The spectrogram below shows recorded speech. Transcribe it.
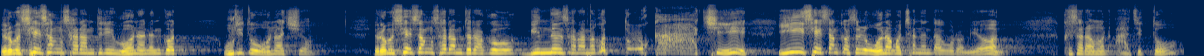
여러분 세상 사람들이 원하는 것 우리도 원하죠. 여러분 세상 사람들하고 믿는 사람하고 똑같이 이 세상 것을 원하고 찾는다고 그러면 그 사람은 아직도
